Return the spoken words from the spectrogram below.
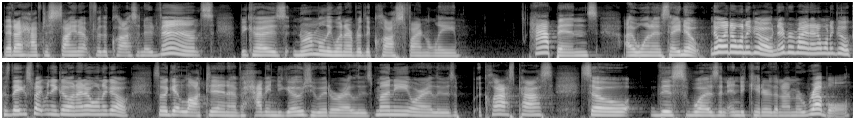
that I have to sign up for the class in advance because normally whenever the class finally happens, I want to say no. No, I don't want to go. Never mind, I don't want to go because they expect me to go and I don't want to go. So I get locked in of having to go to it or I lose money or I lose a, a class pass. So this was an indicator that I'm a rebel.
